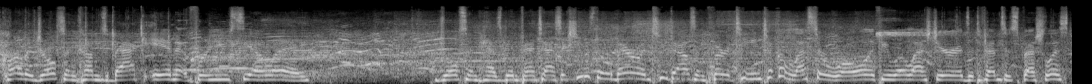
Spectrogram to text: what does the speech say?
Carly Drolson comes back in for UCLA. Drolson has been fantastic. She was the libero in 2013, took a lesser role, if you will, last year as a defensive specialist,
